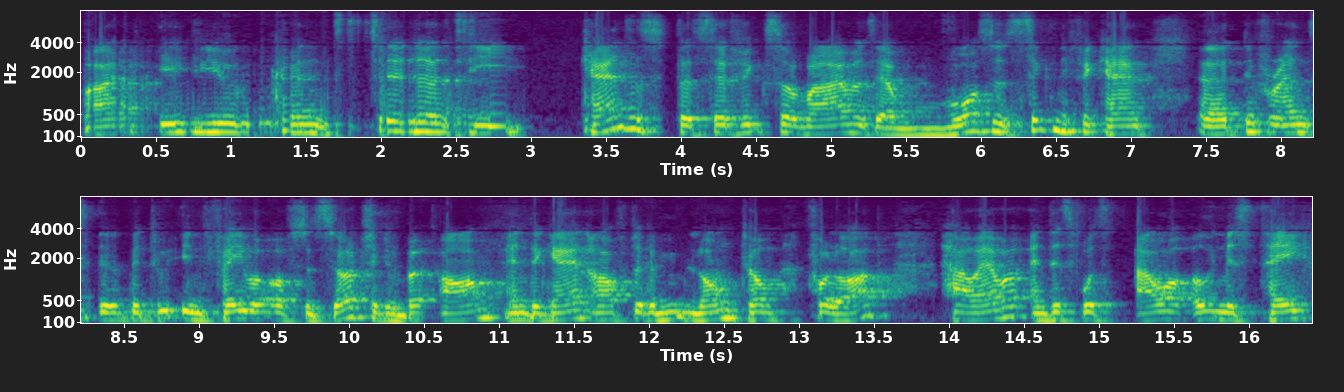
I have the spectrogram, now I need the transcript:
But if you consider the cancer-specific survival, there was a significant uh, difference uh, between, in favor of the surgical arm, and again after a long-term follow-up. However, and this was our own mistake,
